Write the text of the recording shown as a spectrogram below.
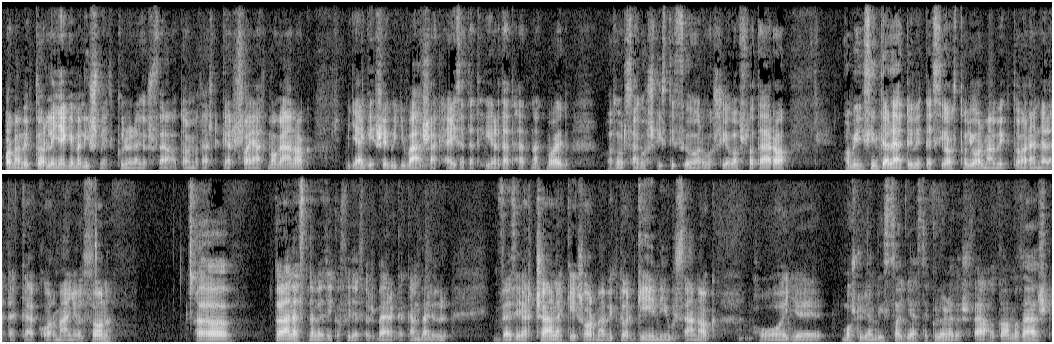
Orbán Viktor lényegében ismét különleges felhatalmazást kér saját magának, ugye egészségügyi válsághelyzetet hirdethetnek majd az országos tiszti főorvosi javaslatára, ami szintén lehetővé teszi azt, hogy Orbán Viktor rendeletekkel kormányozzon. talán ezt nevezik a fideszes berkeken belül vezércselnek és Orbán Viktor géniuszának, hogy most ugyan visszadja ezt a különleges felhatalmazást,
